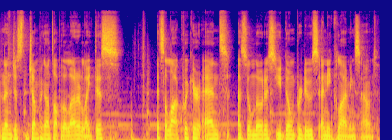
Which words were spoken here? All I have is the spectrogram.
and then just jumping on top of the ladder like this. It's a lot quicker and, as you'll notice, you don't produce any climbing sound.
